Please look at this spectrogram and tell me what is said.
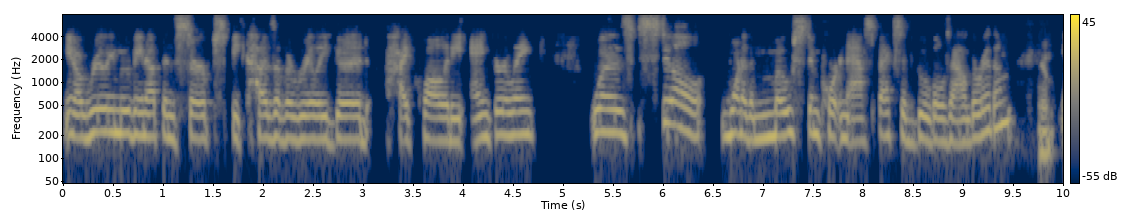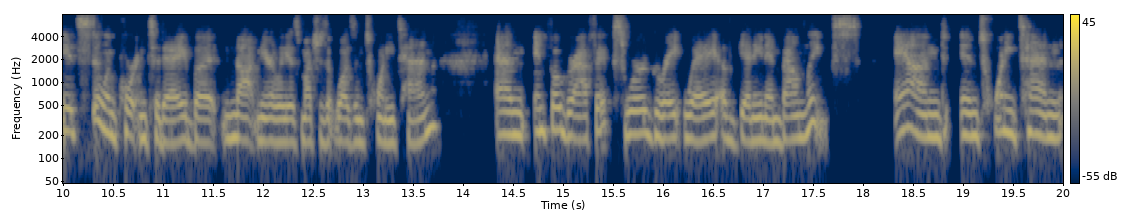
you know really moving up in SERPs because of a really good high quality anchor link was still one of the most important aspects of Google's algorithm. Yep. It's still important today, but not nearly as much as it was in 2010. And infographics were a great way of getting inbound links. And in 2010,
